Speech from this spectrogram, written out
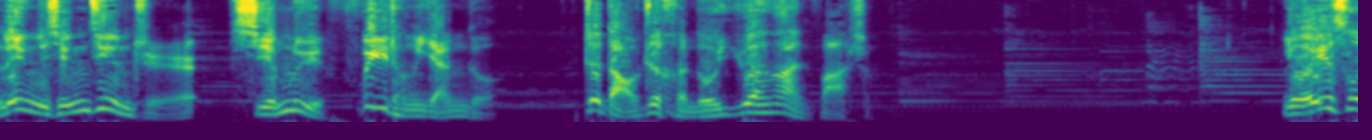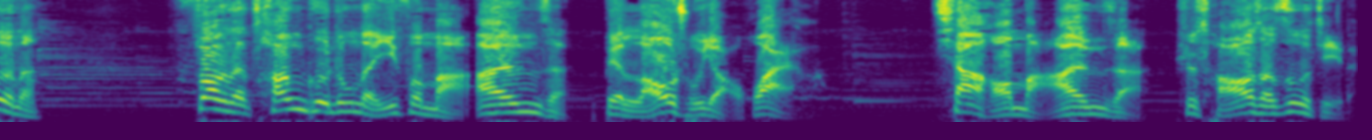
令行禁止，刑律非常严格，这导致很多冤案发生。有一次呢。放在仓库中的一副马鞍子被老鼠咬坏了，恰好马鞍子是曹操自己的。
